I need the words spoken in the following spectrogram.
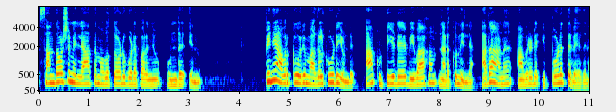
സന്തോഷമില്ലാത്ത മുഖത്തോടു കൂടെ പറഞ്ഞു ഉണ്ട് എന്ന്. പിന്നെ അവർക്ക് ഒരു മകൾ കൂടിയുണ്ട്. ആ കുട്ടിയുടെ വിവാഹം നടക്കുന്നില്ല. അതാണ് അവരുടെ ഇപ്പോഴത്തെ വേദന.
